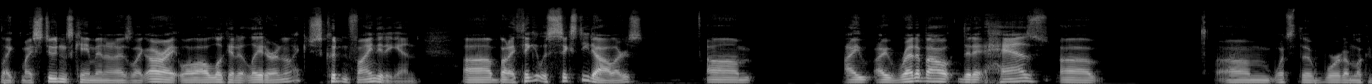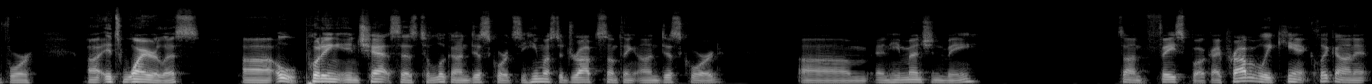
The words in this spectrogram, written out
like my students came in, and I was like, all right, well, I'll look at it later, and I just couldn't find it again. Uh, but I think it was sixty dollars. Um, I I read about that it has uh, um, what's the word I'm looking for? Uh, it's wireless. Uh, oh, Pudding in chat says to look on Discord. So he must have dropped something on Discord. Um, and he mentioned me. It's on Facebook. I probably can't click on it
